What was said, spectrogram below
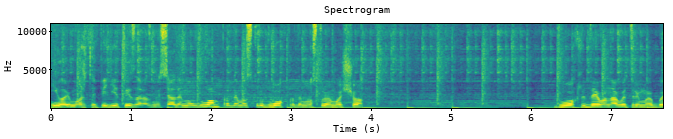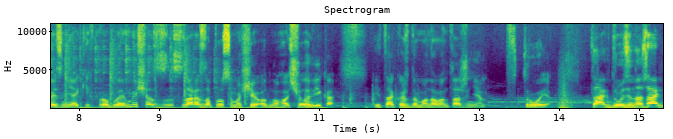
Ігор, можете підійти. Зараз ми сядемо вдвом, продемонструємо, двох продемонструємо, що двох людей вона витримує без ніяких проблем. Ми щас, зараз запросимо ще одного чоловіка і також дамо навантаження втроє. Так, друзі, на жаль,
